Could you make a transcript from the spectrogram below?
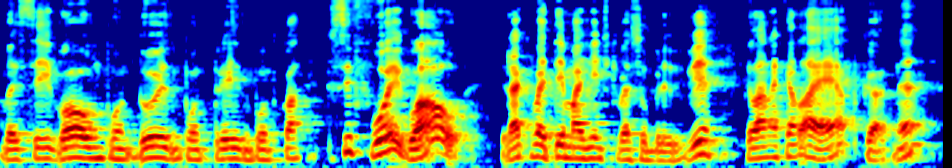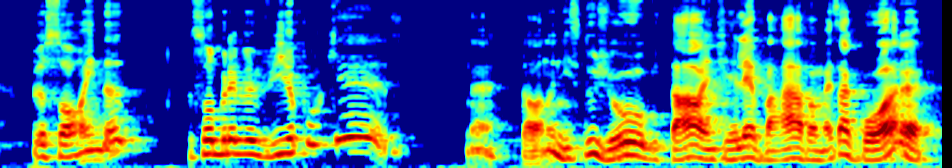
vai ser igual 1.2, 1.3, 1.4. Se for igual, Será que vai ter mais gente que vai sobreviver? Porque lá naquela época, né, o pessoal ainda sobrevivia porque, né, tava no início do jogo e tal, a gente relevava, mas agora,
